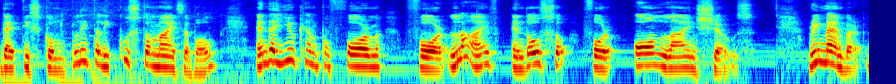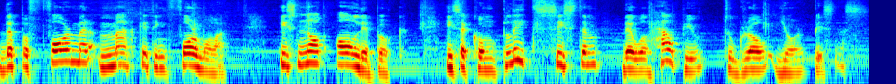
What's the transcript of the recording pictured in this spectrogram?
that is completely customizable and that you can perform for live and also for online shows. Remember, the Performer Marketing Formula is not only a book, it's a complete system that will help you to grow your business.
